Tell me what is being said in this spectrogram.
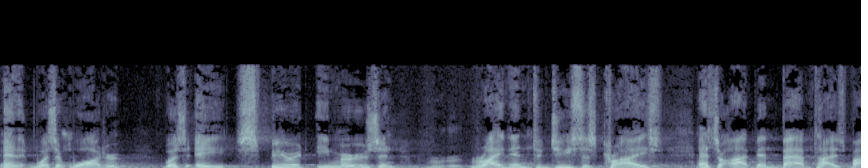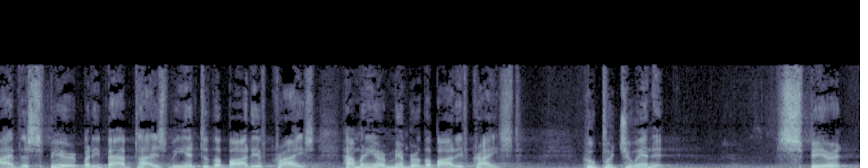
and it wasn't water, was a spirit immersion right into Jesus Christ and so I've been baptized by the Spirit, but He baptized me into the body of Christ. How many are a member of the body of Christ? Who put you in it? Spirit.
